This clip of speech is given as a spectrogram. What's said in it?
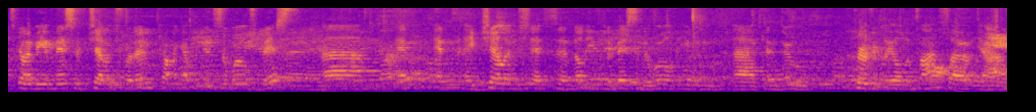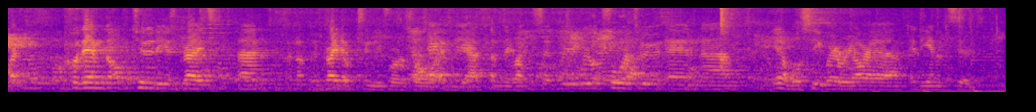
it's going to be a massive challenge for them coming up against the world's best, um, and, and, a challenge that uh, not even the best in the world even uh, can do perfectly all the time. So yeah, but for them the opportunity is great, uh, a great opportunity for us all, and yeah, something like I said we, we look forward to, and um, yeah, we'll see where we are uh, at the end of the series.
